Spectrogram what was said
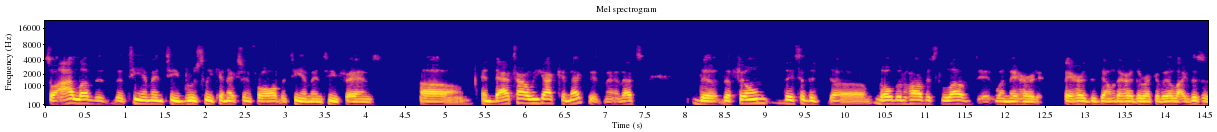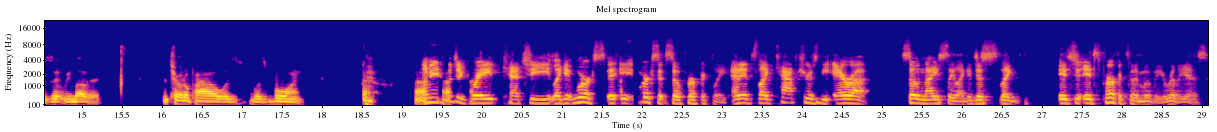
So I love the, the TMNT Bruce Lee connection for all the TMNT fans um, and that's how we got connected, man. That's the the film. They said the uh, Golden Harvest loved it when they heard it. They heard the demo. They heard the record. They're like, "This is it. We love it." The Turtle Power was was born. I mean, such a great, catchy. Like it works. It, it works it so perfectly, and it's like captures the era so nicely. Like it just like it's it's perfect for the movie. It really is.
